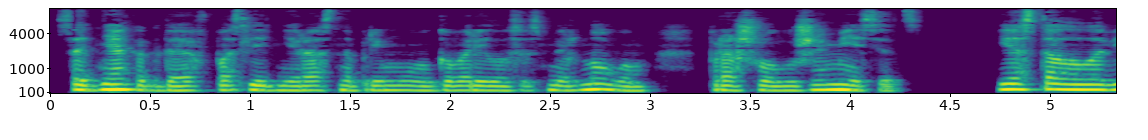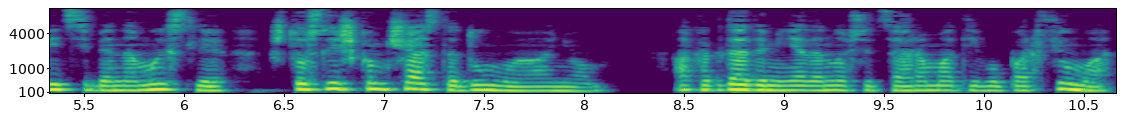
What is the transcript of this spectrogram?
Со дня, когда я в последний раз напрямую говорила со Смирновым, прошел уже месяц. Я стала ловить себя на мысли, что слишком часто думаю о нем. А когда до меня доносится аромат его парфюма,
